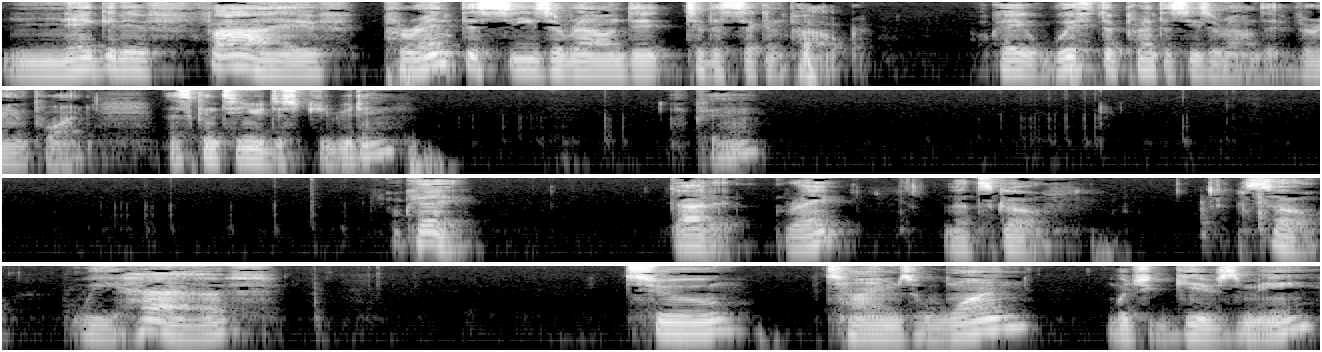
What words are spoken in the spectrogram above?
negative 5 parentheses around it to the second power. Okay, with the parentheses around it. Very important. Let's continue distributing. Okay. Okay. Got it, right? Let's go. So we have 2 times 1, which gives me,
